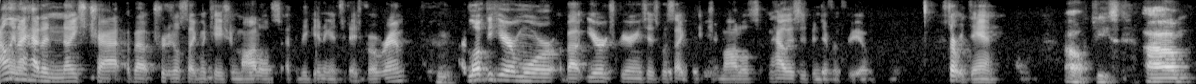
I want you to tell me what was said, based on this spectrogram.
Ali and I had a nice chat about traditional segmentation models at the beginning of today's program. Hmm. I'd love to hear more about your experiences with segmentation models and how this has been different for you. Start with Dan. Oh, geez. Um,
